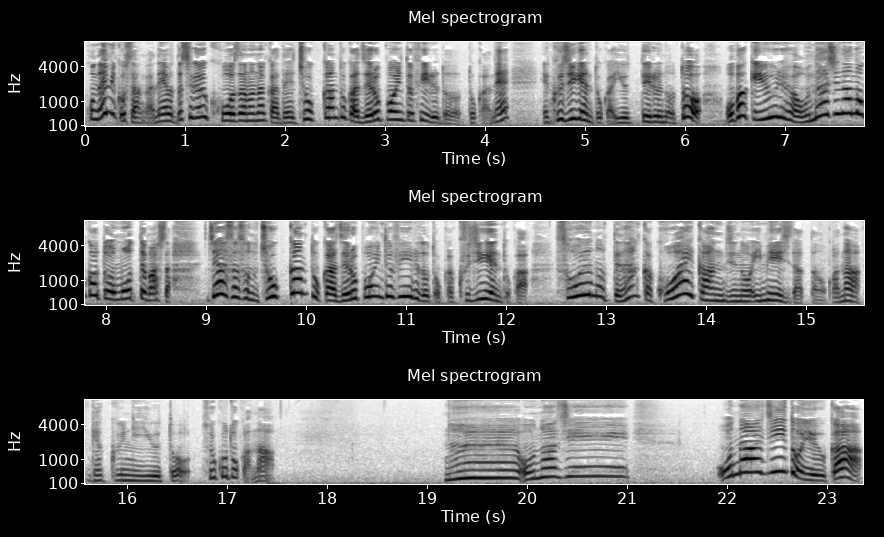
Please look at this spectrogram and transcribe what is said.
このエミコさんがね、私がよく講座の中で直感とかゼロポイントフィールドとかね、9次元とか言ってるのと、お化け幽霊は同じなのかと思ってました。じゃあさ、その直感とかゼロポイントフィールドとか9次元とか、そういうのってなんか怖い感じのイメージだったのかな？逆に言うと。そういうことかな？ねえ、同じ、同じというか、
